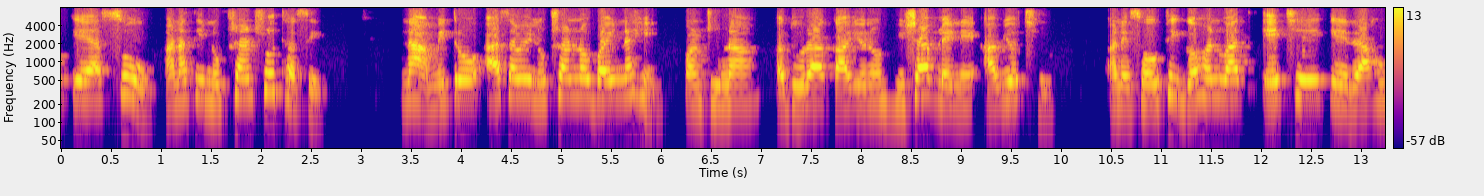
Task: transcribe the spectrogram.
કે આ શું? આનાથી નુકસાન શું થશે? ના, મિત્રો, આ સમય નુકસાનનો ભય નહીં, પણ જૂના, અધૂરા કાર્યોનો હિસાબ લઈને આવ્યો છે. અને સૌથી ગહન વાત એ છે કે રાહુ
